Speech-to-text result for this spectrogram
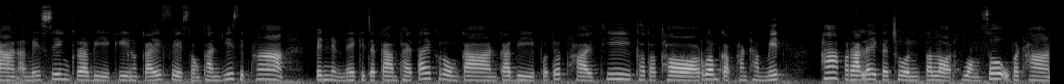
งาน Amazing กระบี่กรีนไกด์เฟส 2025 เป็นหนึ่งในกิจกรรมภายใต้โครงการกระบี่โปรโตไทป์ที่ทททร่วมกับพันธมิตร ภาครัฐและเอกชน ตลอดห่วงโซ่อุปทาน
